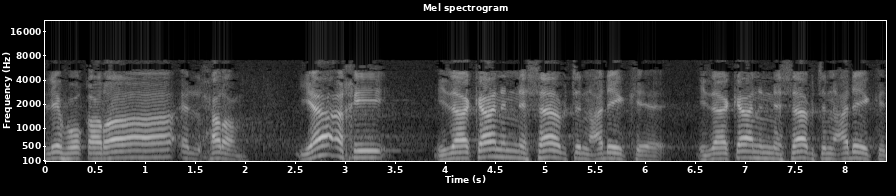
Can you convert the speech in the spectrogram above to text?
لفقراء الحرم؟ يا أخي إذا كان النساب عليك إذا كان النساب عليك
